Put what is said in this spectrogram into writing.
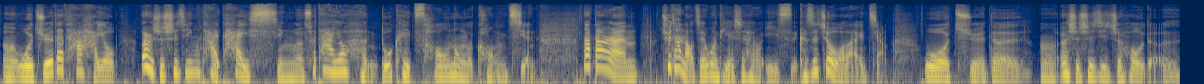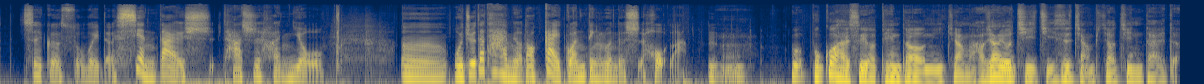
嗯，我觉得它还有二十世纪，因为它也太新了，所以它还有很多可以操弄的空间。那当然，去探讨这些问题也是很有意思。可是就我来讲，我觉得，嗯，二十世纪之后的这个所谓的现代史，它是很有，嗯，我觉得它还没有到盖棺定论的时候啦。嗯，不不过还是有听到你讲的，好像有几集是讲比较近代的。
